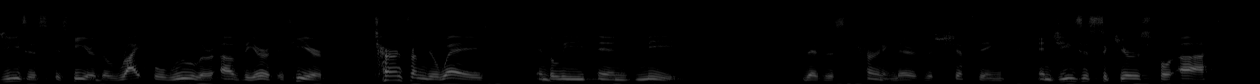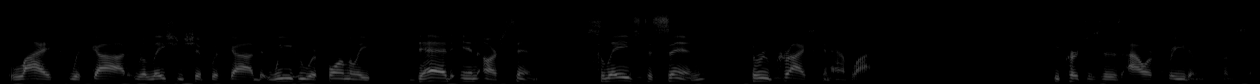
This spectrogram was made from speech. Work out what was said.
Jesus is here. The rightful ruler of the earth is here. Turn from your ways and believe in me. There's this turning, there's this shifting, and Jesus secures for us life with God, relationship with God, that we who were formerly dead in our sin, slaves to sin, through Christ can have life. He purchases our freedom from sin.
